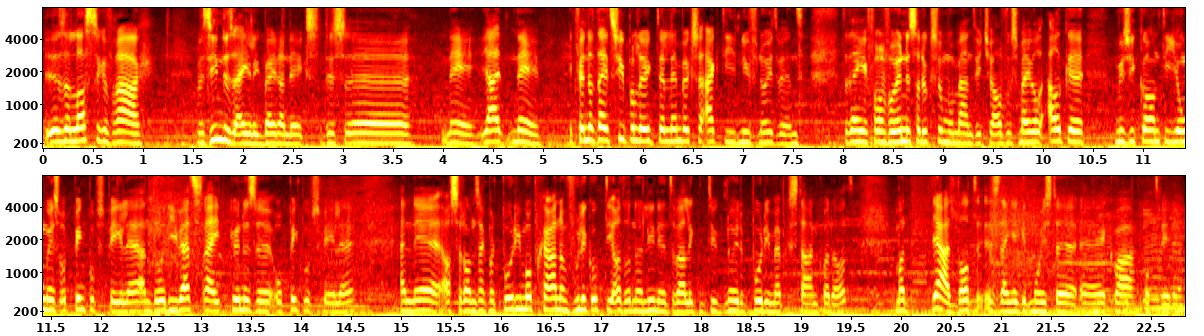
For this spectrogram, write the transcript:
dat is een lastige vraag. We zien dus eigenlijk bijna niks. Dus eh, nee. Ja, nee. Ik vind het altijd superleuk, de Limburgse act die het nu of nooit wint. Dan denk ik van, voor hun is dat ook zo'n moment, weet je wel. Volgens mij wil elke muzikant die jong is op Pinkpop spelen. En door die wedstrijd kunnen ze op Pinkpop spelen. En eh, als ze dan zeg maar het podium opgaan, dan voel ik ook die adrenaline. Terwijl ik natuurlijk nooit op het podium heb gestaan qua dat. Maar ja, dat is denk ik het mooiste eh, qua optreden.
